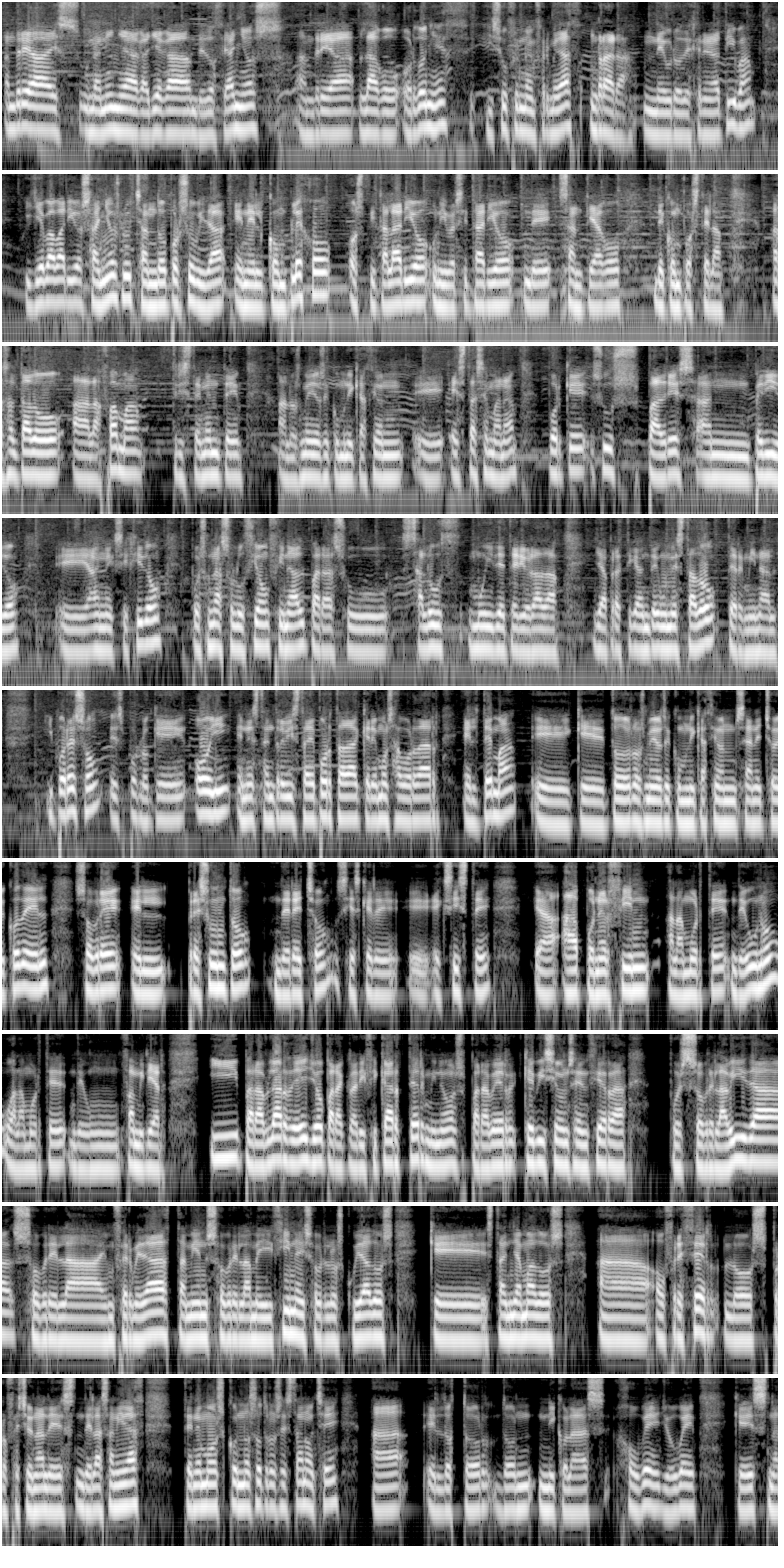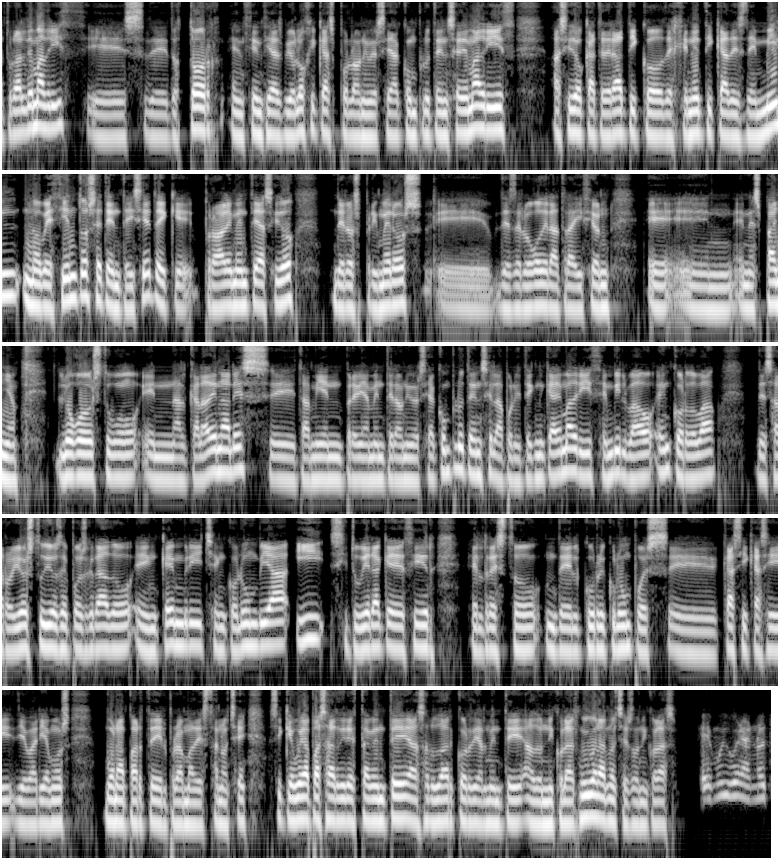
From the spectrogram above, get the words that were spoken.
Andrea es una niña gallega de 12 años, Andrea Lago Ordóñez, y sufre una enfermedad rara, neurodegenerativa, y lleva varios años luchando por su vida en el complejo hospitalario universitario de Santiago de Compostela. Ha saltado a la fama, tristemente, a los medios de comunicación eh, esta semana porque sus padres han pedido eh, han exigido pues una solución final para su salud muy deteriorada, ya prácticamente en un estado terminal. Y por eso es por lo que hoy, en esta entrevista de portada, queremos abordar el tema eh, que todos los medios de comunicación se han hecho eco de él, sobre el presunto derecho, si es que existe, a, poner fin a la muerte de uno o a la muerte de un familiar. Y para hablar de ello, para clarificar términos, para ver qué visión se encierra pues sobre la vida, sobre la enfermedad, también sobre la medicina y sobre los cuidados que están llamados a ofrecer los profesionales de la sanidad, tenemos con nosotros esta noche a el doctor don Nicolás Jouvé, Jouvé que es natural de Madrid, es doctor en ciencias biológicas por la Universidad Complutense de Madrid, ha sido catedrático de genética desde 1977, que probablemente ha sido de los primeros, eh, desde luego, de la tradición eh, en, España. Luego estuvo en Alcalá de Henares, eh, también previamente la Universidad Complutense, la Politécnica de Madrid, en Bilbao, en Córdoba, desarrolló estudios de posgrado en Cambridge, en Columbia y, si tuviera que decir el resto del currículum, pues eh, casi casi llevaríamos buena parte del programa de esta noche. Así que voy a pasar directamente a saludar cordialmente a don Nicolás. Muy buenas noches, don Nicolás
